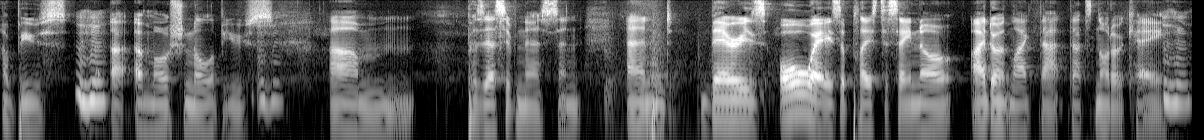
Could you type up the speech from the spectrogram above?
abuse Mhm. uh, emotional abuse Mhm. Um, possessiveness and and there is always a place to say no i don't like that that's not okay Mhm.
